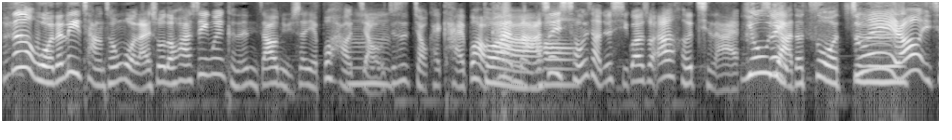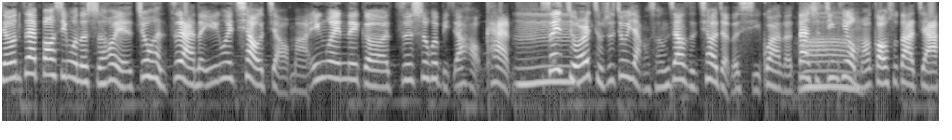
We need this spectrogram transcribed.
但是我的立场，从我来说的话，是因为可能你知道，女生也不好脚，就是脚开开不好看嘛，所以从小就习惯说要合起来，优雅的坐姿。对，然后以前在报新闻的时候，也就很自然的一定会翘脚嘛，因为那个姿势会比较好看，嗯所以久而久之就养成这样子翘脚的习惯了。但是今天我们要告诉大家，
